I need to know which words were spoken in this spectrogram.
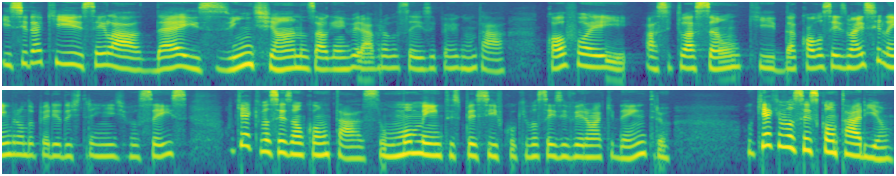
E se daqui, sei lá, 10, 20 anos alguém virar para vocês e perguntar: qual foi a situação que da qual vocês mais se lembram do período de trainee de vocês? O que é que vocês vão contar? Um momento específico que vocês viveram aqui dentro? O que é que vocês contariam?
